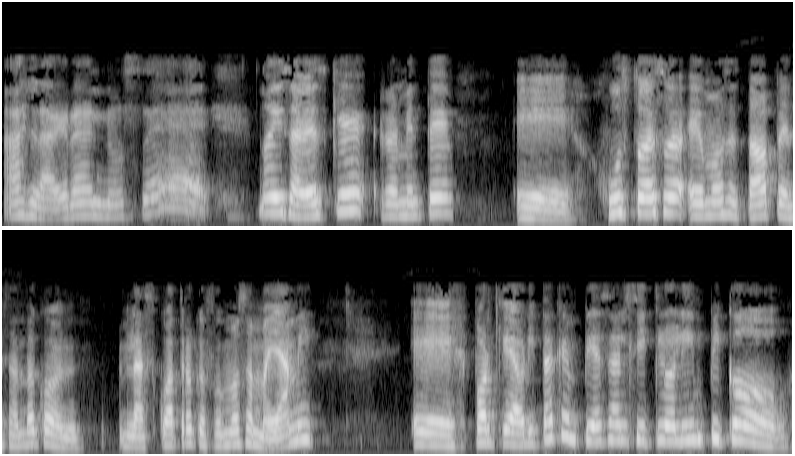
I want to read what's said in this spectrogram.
ah, la gran, no sé. No, y sabes que realmente eh, justo eso hemos estado pensando con las cuatro que fuimos a Miami, eh, porque ahorita que empieza el ciclo olímpico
